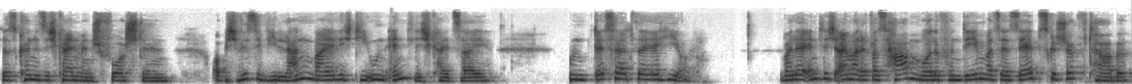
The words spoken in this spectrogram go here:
das könne sich kein Mensch vorstellen. Ob ich wisse, wie langweilig die Unendlichkeit sei. Und deshalb sei er hier weil er endlich einmal etwas haben wolle von dem, was er selbst geschöpft habe.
